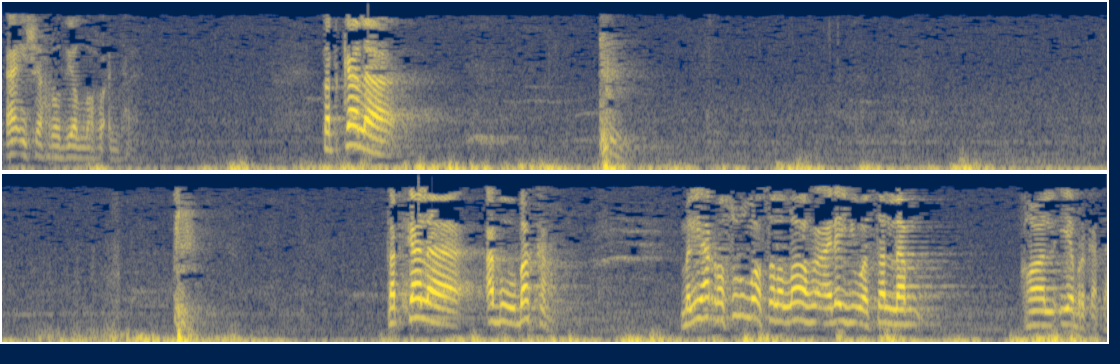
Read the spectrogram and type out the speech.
Aisyah radhiyallahu anha. Tatkala tatkala Abu Bakar melihat Rasulullah sallallahu alaihi wasallam Qal ia berkata,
